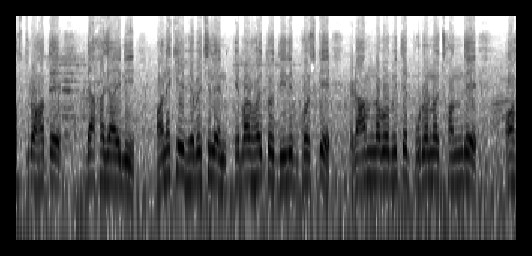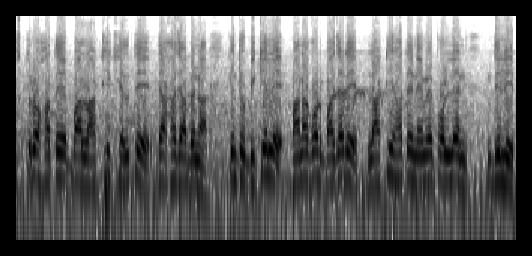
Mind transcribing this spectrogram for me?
অস্ত্র হাতে দেখা যায়নি। অনেকেই ভেবেছিলেন এবার হয়তো দিলীপ ঘোষকে রামনবমীতে পুরনো ছন্দে অস্ত্র হাতে বা লাঠি খেলতে দেখা যাবে না। কিন্তু বিকেলে পানাগড় বাজারে লাঠি হাতে নেমে পড়লেন দিলীপ।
